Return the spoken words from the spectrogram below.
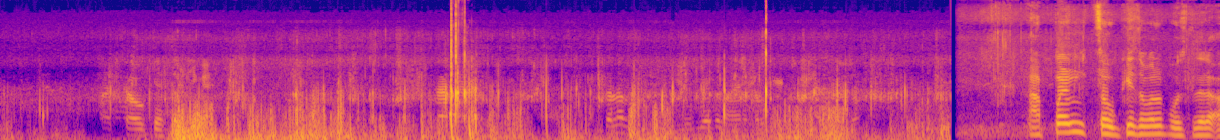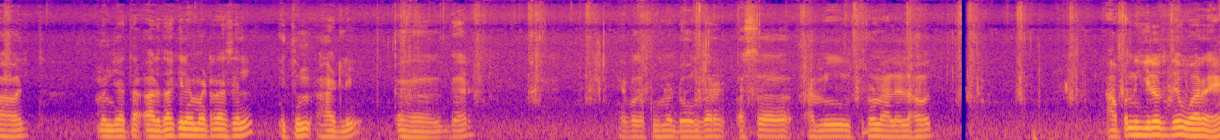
अच्छा ओके सर ठीक आहे तर चला निघूया तर बाहेर आता gate आपण चौकीजवळ पोचलेलो आहोत. म्हणजे आता अर्धा किलोमीटर असेल इथून हार्डली घर. हे बघा पूर्ण डोंगर असं आम्ही उतरून आलेलो आहोत. आपण गेलो होतो ते वर आहे.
